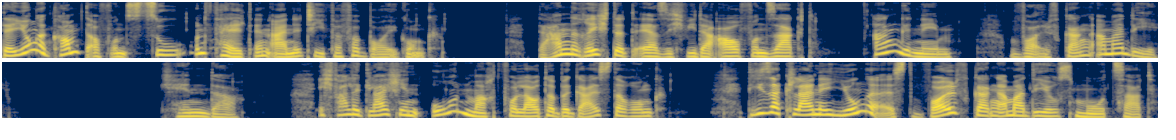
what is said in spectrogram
Der Junge kommt auf uns zu und fällt in eine tiefe Verbeugung. Dann richtet er sich wieder auf und sagt: Angenehm, Wolfgang Amadee. Kinder, ich falle gleich in Ohnmacht vor lauter Begeisterung. Dieser kleine Junge ist Wolfgang Amadeus Mozart,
